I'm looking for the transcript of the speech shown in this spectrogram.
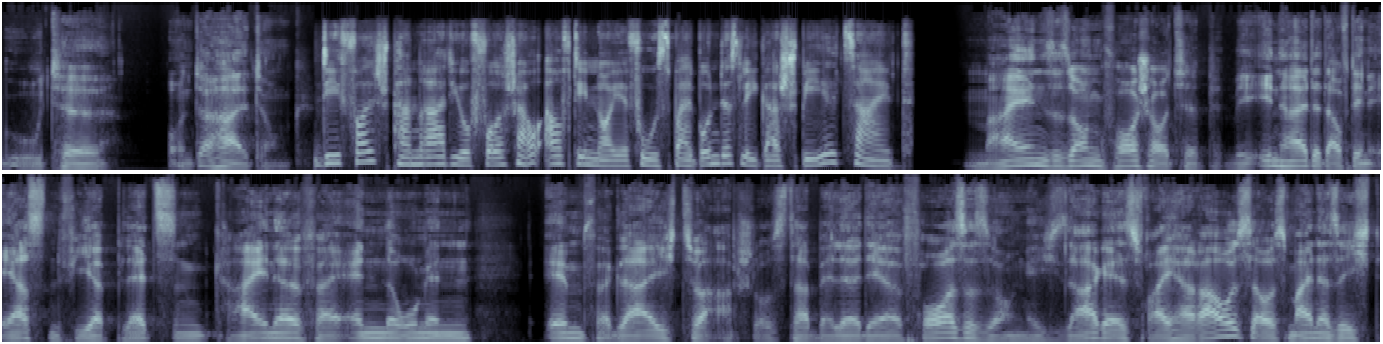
Gute Unterhaltung. Die Vollspannradio-Vorschau auf die neue Fußball-Bundesliga-Spielzeit. Mein Saisonvorschau-Tipp beinhaltet auf den ersten vier Plätzen keine Veränderungen im Vergleich zur Abschlusstabelle der Vorsaison. Ich sage es frei heraus, aus meiner Sicht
